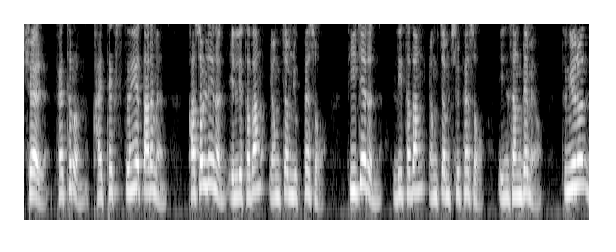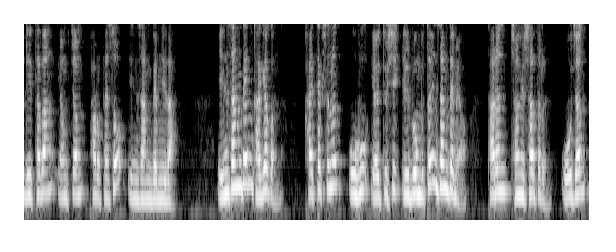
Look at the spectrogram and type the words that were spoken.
쉘, 페트론, 카이텍스 등에 따르면 가솔린은 1리터당 0.6페소, 디젤은 리터당 0.7페소 인상되며 등유는 리터당 0.85페소 인상됩니다. 인상된 가격은 카이텍스는 오후 12시 1분부터 인상되며 다른 정유사들은 오전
